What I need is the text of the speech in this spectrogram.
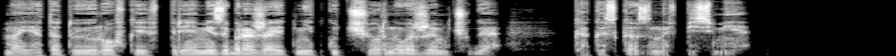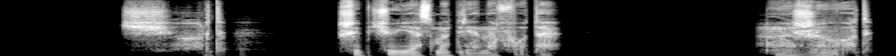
Моя татуировка и впрямь изображает нитку черного жемчуга, как и сказано в письме. Черт! шепчу я, смотря на фото. Мой живот.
